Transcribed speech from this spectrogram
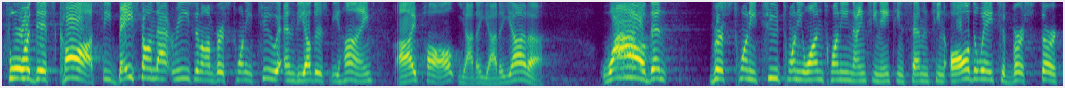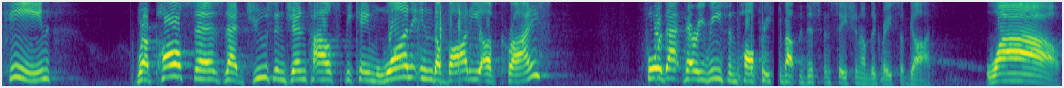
For this cause. See, based on that reason on verse 22 and the others behind, I, Paul, yada, yada, yada. Wow, then verse 22, 21, 20, 19, 18, 17, all the way to verse 13, where Paul says that Jews and Gentiles became one in the body of Christ. For that very reason, Paul preached about the dispensation of the grace of God. Wow.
